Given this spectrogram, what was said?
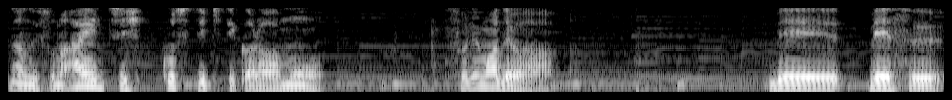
なんでその愛知引っ越してきてからはもう、それまでは、ベー、ベース、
